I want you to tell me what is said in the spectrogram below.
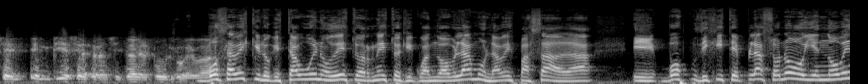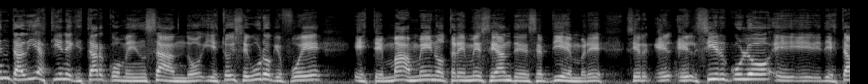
se empiece a transitar el público que va. Vos sabés que lo que está bueno de esto, Ernesto, es que cuando hablamos la vez pasada, eh, vos dijiste plazo no, y en 90 días tiene que estar comenzando, y estoy seguro que fue este, más o menos tres meses antes de septiembre. El, el círculo eh, eh, está,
